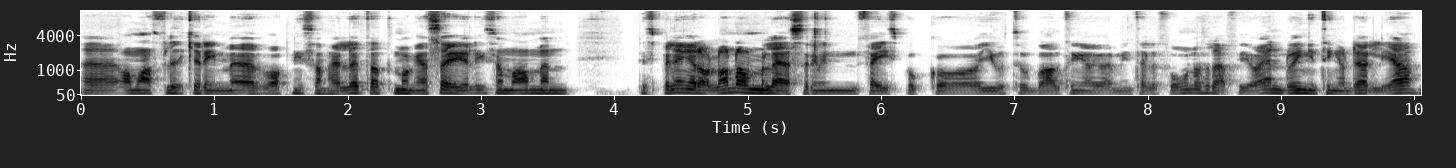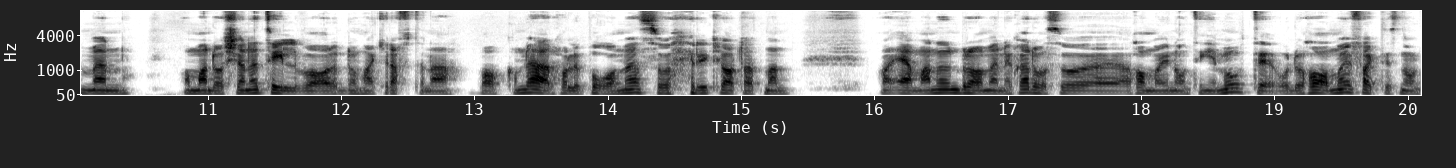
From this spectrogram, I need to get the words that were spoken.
äh, om man flikar in med övervakningssamhället att många säger liksom ja men det spelar ingen roll om de läser i min Facebook och Youtube och allting jag gör i min telefon och sådär för jag har ändå ingenting att dölja men om man då känner till vad de här krafterna bakom det här håller på med så är det klart att man är man en bra människa då så äh, har man ju någonting emot det och då har man ju faktiskt nå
